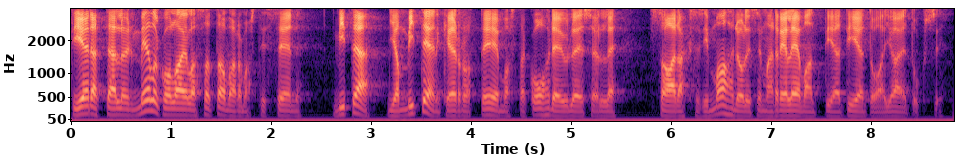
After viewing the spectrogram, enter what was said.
Tiedät tällöin melko lailla satavarmasti sen, mitä ja miten kerrot teemasta kohdeyleisölle saadaksesi mahdollisimman relevanttia tietoa jaetuksi.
